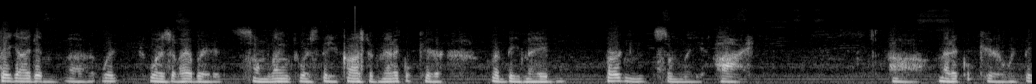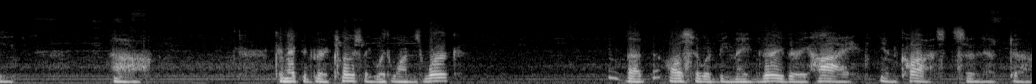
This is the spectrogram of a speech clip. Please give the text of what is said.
Big item uh, which was elaborated some length was the cost of medical care would be made burdensomely high. Uh, medical care would be uh, connected very closely with one's work, but also would be made very, very high in cost so that uh,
